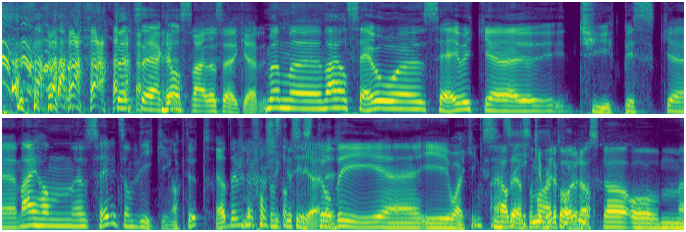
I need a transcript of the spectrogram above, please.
Den ser jeg ikke, altså. Nei, det ser jeg ikke heller. Men eh, nei, han ser jo, ser jo ikke eh, typisk eh, Nei, han ser litt sånn vikingaktig ut. Ja, det vil Kunne jeg fått en si i, i Vikings. Jeg hadde Ser ikke blitt overraska om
